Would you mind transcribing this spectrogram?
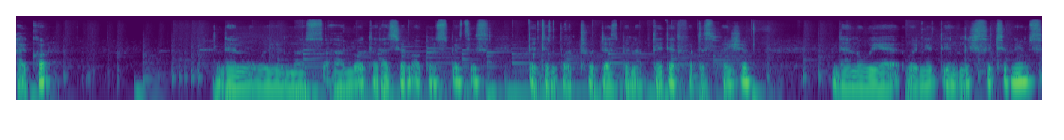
icon then we must load Russian open spaces. 13.2 has been updated for this version. Then we we need English city names.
